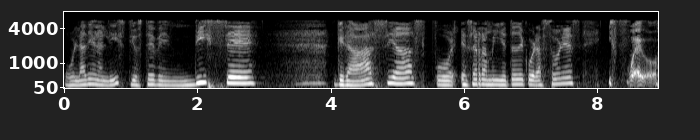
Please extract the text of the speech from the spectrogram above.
Hola, Diana Liz. Dios te bendice. Gracias por esa ramilleta de corazones y fuego.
